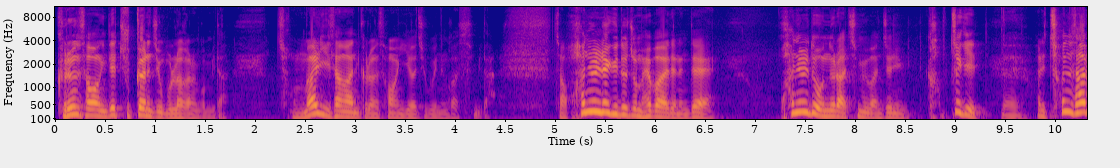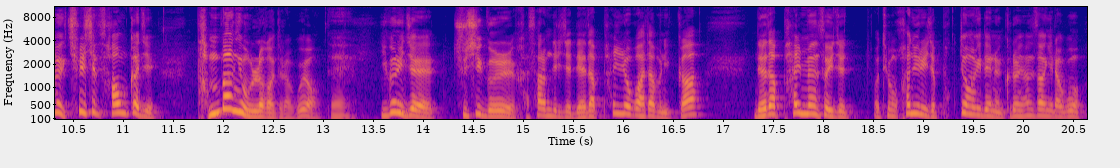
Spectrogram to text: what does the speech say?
그런 상황인데 주가는 지금 올라가는 겁니다. 정말 이상한 그런 상황이 이어지고 있는 것 같습니다. 자 환율 얘기도 좀 해봐야 되는데 환율도 오늘 아침에 완전히 갑자기 네. 아니 1474원까지 단방에 올라가더라고요. 네. 이건 이제 주식을 사람들이 이제 내다 팔려고 하다 보니까 내다 팔면서 이제 어떻게 보면 환율이 이제 폭등하게 되는 그런 현상이라고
